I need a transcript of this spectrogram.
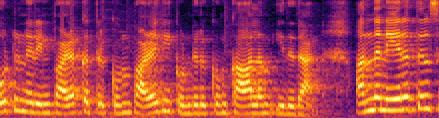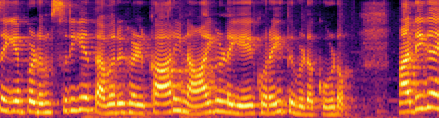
ஓட்டுநரின் பழக்கத்திற்கும் பழகி கொண்டிருக்கும் காலம் இதுதான். அந்த நேரத்தில் செய்யப்படும் சிறிய தவறுகள் காரின் ஆயுளையே குறைத்துவிடக்கூடும். அதிக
